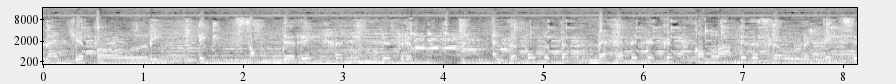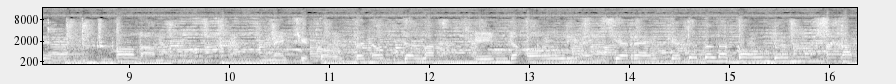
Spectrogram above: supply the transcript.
met je politiek van de regen in de drup. En huppel de pup, we hebben de cup, kom laten we vrolijk deze Holland. Met je kopen op de lat, in de olie met je rijke dubbele bodem. Schat,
